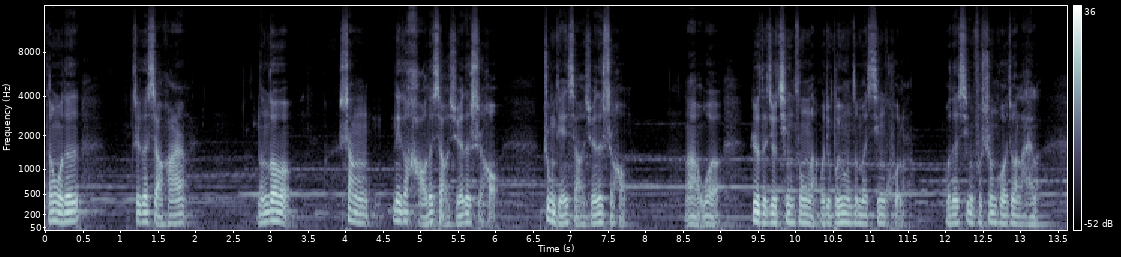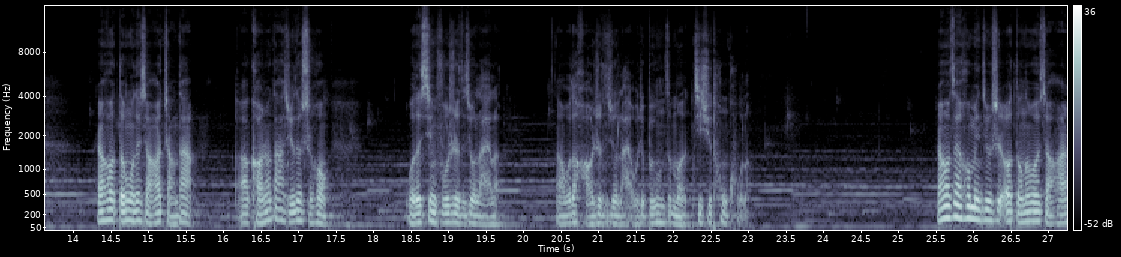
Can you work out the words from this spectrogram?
等我的这个小孩能够上那个好的小学的时候，重点小学的时候，啊，我日子就轻松了，我就不用这么辛苦了，我的幸福生活就来了。然后等我的小孩长大，啊，考上大学的时候，我的幸福日子就来了，啊，我的好日子就来，我就不用这么继续痛苦了。然后再后面就是哦，等到我小孩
